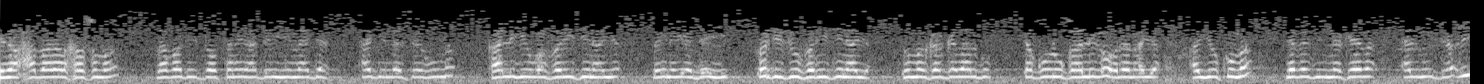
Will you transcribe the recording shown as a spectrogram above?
idaa xadara alkhasma labadii doodsanay hadday yimaadaan ajlasahuma qaaligii waa fariisinaya bayna yadayhi hortiisuu fariisinaya uma ka gadaalbu yaquulu qaaliga odhanaya ayukuma labadiina keeba almuddaci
